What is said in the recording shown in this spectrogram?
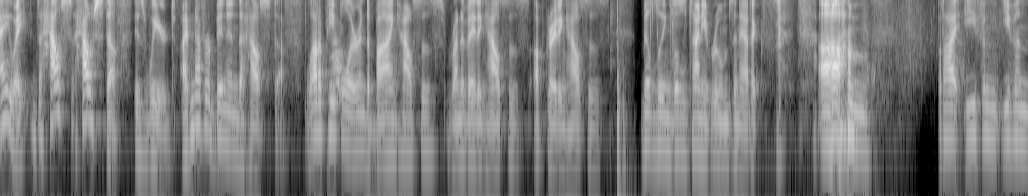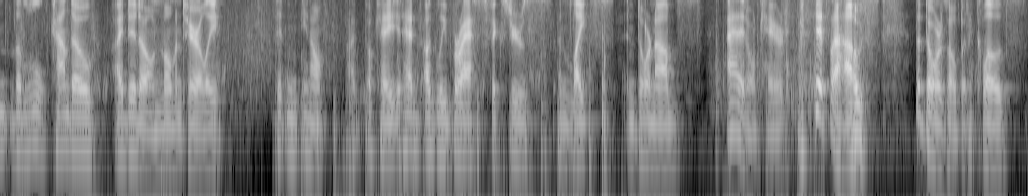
Anyway, the house house stuff is weird. I've never been into house stuff. A lot of people are into buying houses, renovating houses, upgrading houses, building little tiny rooms and attics. um, but I even even the little condo I did own momentarily didn't you know I, okay it had ugly brass fixtures and lights and doorknobs. I don't care. it's a house. The doors open and close.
